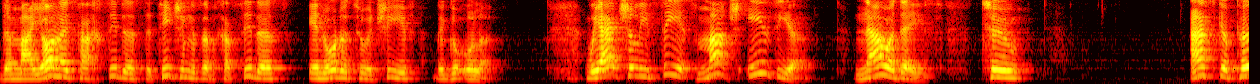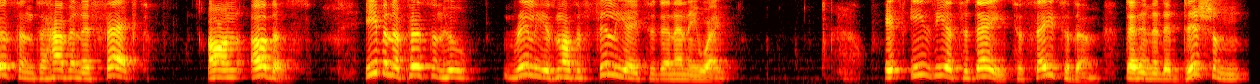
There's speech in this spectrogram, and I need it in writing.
the Mayones Chassidus, the teachings of Chassidus, in order to achieve the Geula. We actually see it's much easier nowadays to ask a person to have an effect on others, even a person who really is not affiliated in any way. It's easier today to say to them that in addition,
